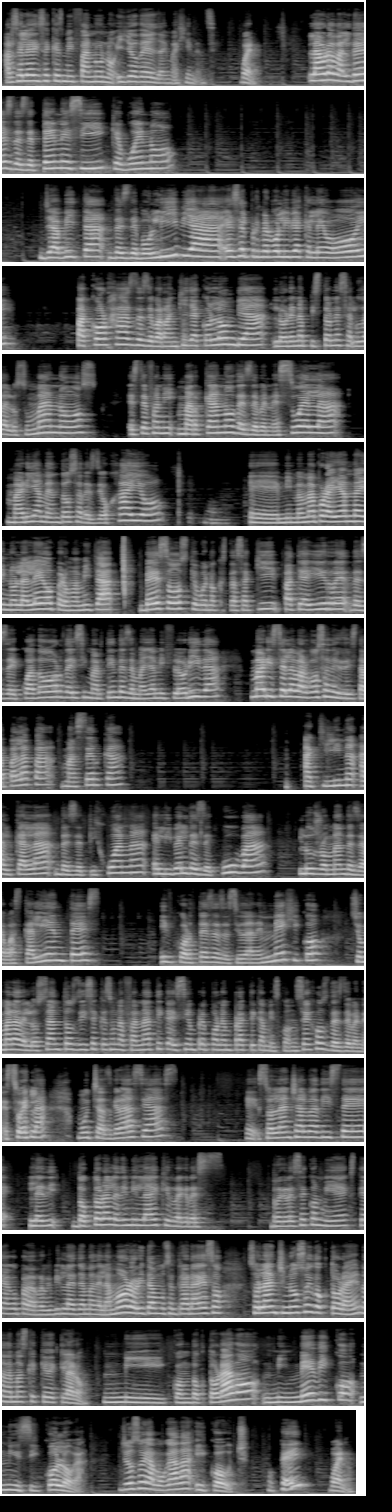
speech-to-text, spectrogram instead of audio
Arcelia dice que es mi fan uno y yo de ella, imagínense. Bueno. Laura Valdés desde Tennessee, qué bueno. Yavita desde Bolivia, es el primer Bolivia que leo hoy. Pacorjas desde Barranquilla, Colombia. Lorena Pistones saluda a los humanos. Stephanie Marcano desde Venezuela. María Mendoza desde Ohio. Eh, mi mamá por ahí anda y no la leo, pero mamita, Besos, qué bueno que estás aquí. Pati Aguirre desde Ecuador, Daisy Martín desde Miami, Florida, Marisela Barbosa desde Iztapalapa, más cerca. Aquilina Alcalá desde Tijuana, Elibel desde Cuba, Luz Román desde Aguascalientes, Yves Cortés desde Ciudad de México, Xiomara de los Santos dice que es una fanática y siempre pone en práctica mis consejos desde Venezuela. Muchas gracias. Eh, Solange Alba dice, doctora, le di mi like y regresé. Regresé con mi ex, ¿qué hago para revivir la llama del amor? Ahorita vamos a entrar a eso. Solange, no soy doctora, ¿eh? Nada más que quede claro. Ni con doctorado, ni médico, ni psicóloga. Yo soy abogada y coach, ¿ok? Bueno.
